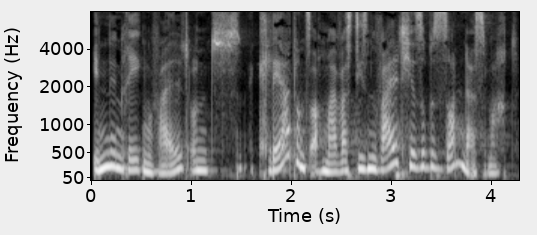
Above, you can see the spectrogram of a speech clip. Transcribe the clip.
in den Regenwald und erklärt uns auch mal, was diesen Wald hier so besonders macht.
